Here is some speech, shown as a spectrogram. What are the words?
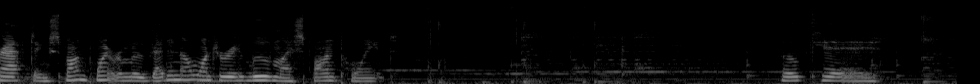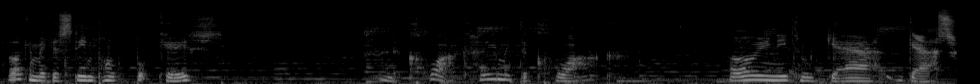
Crafting. Spawn point removed. I did not want to remove my spawn point. Okay. Oh, I can make a steampunk bookcase. And a clock. How do you make the clock? Oh, you need some gas. Gas.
